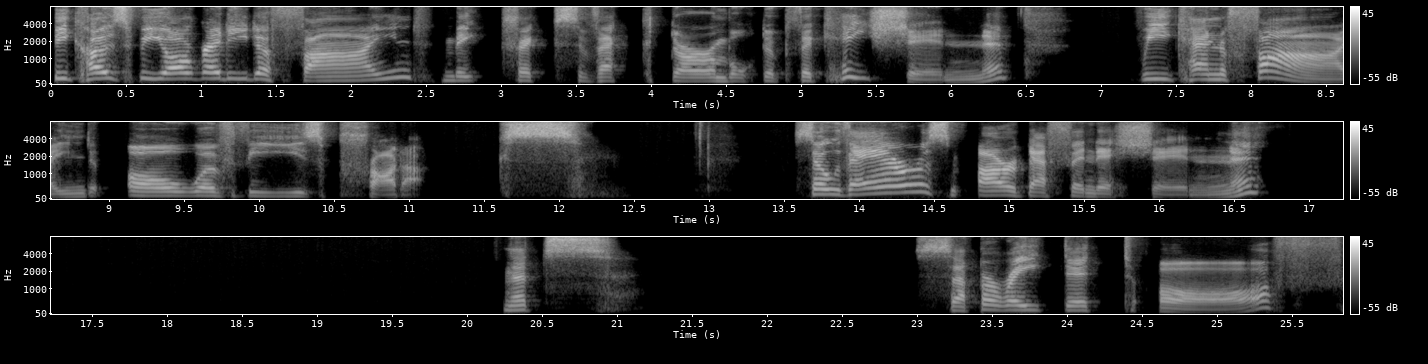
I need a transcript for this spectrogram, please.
Because we already defined matrix vector multiplication, we can find all of these products. So there's our definition. Let's separate it off.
